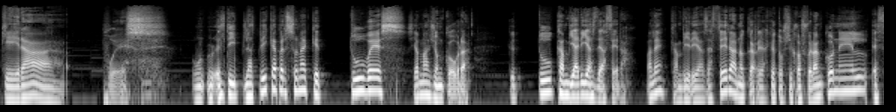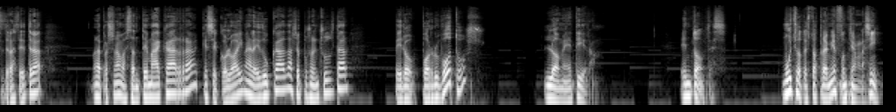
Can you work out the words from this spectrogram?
Que era, pues, la típica persona que tú ves, se llama John Cobra, que tú cambiarías de acera, ¿vale? Cambiarías de acera, no querrías que tus hijos fueran con él, etcétera, etcétera. Una persona bastante macarra que se coló ahí, mal educada, se puso a insultar, pero por votos lo metieron. Entonces, muchos de estos premios funcionan así.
